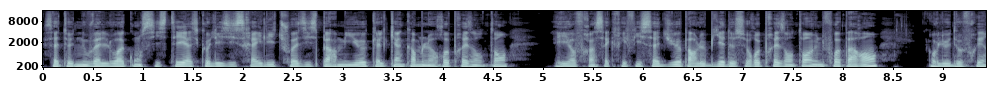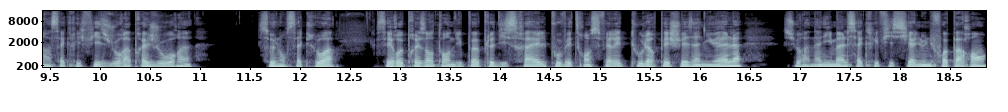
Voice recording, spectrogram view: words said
Cette nouvelle loi consistait à ce que les Israélites choisissent parmi eux quelqu'un comme leur représentant et offrent un sacrifice à Dieu par le biais de ce représentant une fois par an, au lieu d'offrir un sacrifice jour après jour. Selon cette loi, ces représentants du peuple d'Israël pouvaient transférer tous leurs péchés annuels sur un animal sacrificiel une fois par an,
